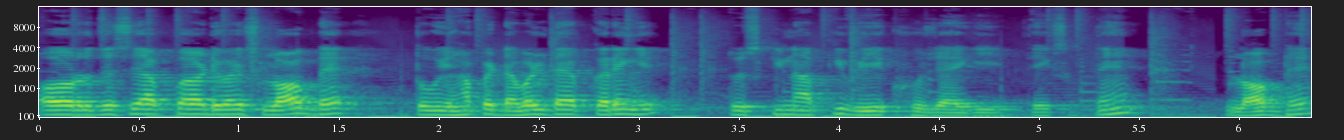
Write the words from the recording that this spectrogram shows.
और जैसे आपका डिवाइस लॉक्ड है तो यहाँ पे डबल टैप करेंगे तो स्क्रीन आपकी वेक हो जाएगी। देख सकते हैं लॉक्ड है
